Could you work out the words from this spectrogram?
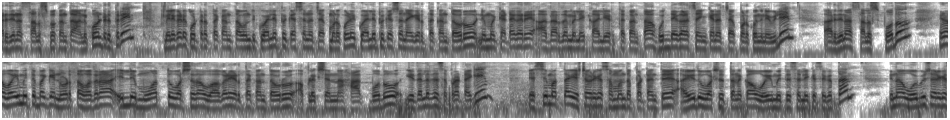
ಅರ್ಜಿನ ಸಲ್ಲಿಸ್ಬೇಕಂತ ಅನ್ಕೊಂಡಿರ್ತೀರಿ, ಮೇಲ್ಗಡೆ ಕೊಟ್ಟಿರ್ತಕ್ಕಂಥ ಒಂದು ಕ್ವಾಲಿಫಿಕೇಶನ್ ಚೆಕ್ ಮಾಡ್ಕೊಳ್ಳಿ. ಕ್ವಾಲಿಫಿಕೇಶನ್ ಆಗಿರ್ತಕ್ಕಂಥವ್ರು ನಿಮ್ಮ ಕ್ಯಾಟಗರಿ ಆಧಾರದ ಮೇಲೆ ಖಾಲಿ ಇರ್ತಕ್ಕಂಥ ಹುದ್ದೆಗಳ ಸಂಖ್ಯೆನ ಚೆಕ್ ಮಾಡ್ಕೊಂಡು ನೀವು ಇಲ್ಲಿ ಅರ್ಜಿನ ಸಲ್ಲಿಸ್ಬೋದು. ಇನ್ನು ವೈಮಿತಿ ಬಗ್ಗೆ ನೋಡ್ತಾ ಹೋದ್ರೆ ಇಲ್ಲಿ ಮೂವತ್ತು ವರ್ಷದ ಒಳಗಡೆ ಇರ್ತಕ್ಕಂಥವ್ರು ಅಪ್ಲಿಕೇಶನ್ನ ಹಾಕ್ಬೋದು. ಇದಲ್ಲದೆ ಸಪ್ರೇಟಾಗಿ ಎಸ್ ಸಿ ಮತ್ತು ಎಸ್ ಅವರಿಗೆ ಸಂಬಂಧಪಟ್ಟಂತೆ ಐದು ವರ್ಷದ ತನಕ ವೈಮಿತಿ ಸಲ್ಲಿಕೆ ಸಿಗುತ್ತೆ. ಇನ್ನು ಒ ಬಿ ಸಿ ಅವರಿಗೆ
